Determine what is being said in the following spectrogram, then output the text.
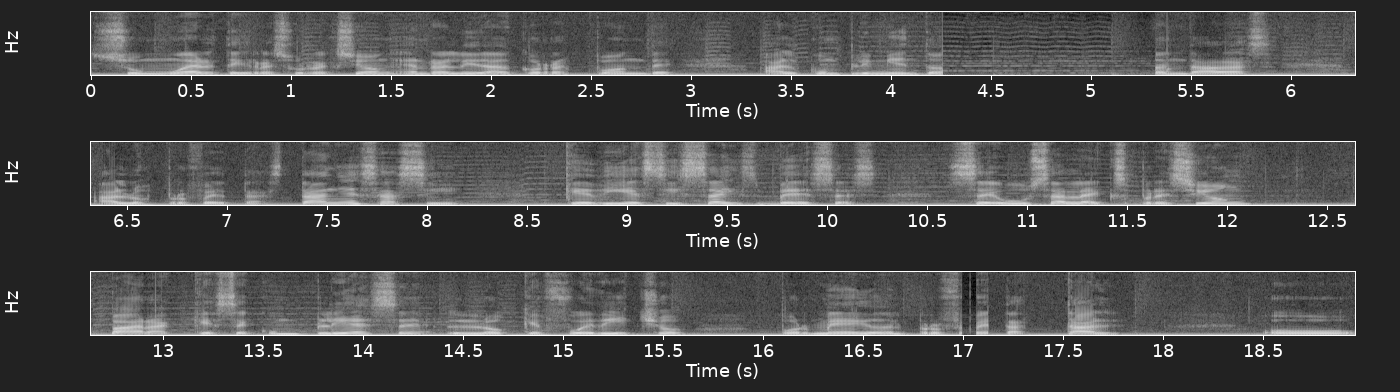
su muerte y resurrección en realidad corresponde al cumplimiento de dadas a los profetas. Tan es así que 16 veces se usa la expresión para que se cumpliese lo que fue dicho por medio del profeta tal o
